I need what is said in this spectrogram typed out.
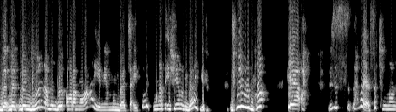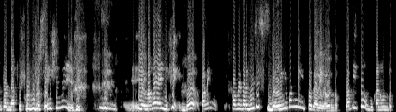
dan dan dan juga nggak membuat orang lain yang membaca itu mengerti isunya lebih baik gitu. Jadi menurut gua kayak this is apa ya such a non productive conversation aja ya makanya jadi gue paling komentar gue sih sejauh ini paling itu kali ya untuk tapi itu bukan untuk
